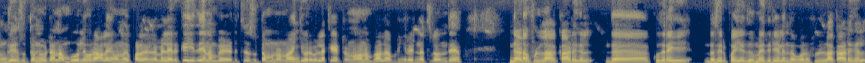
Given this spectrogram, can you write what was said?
அங்கேயும் சுத்தம் பண்ணி விட்டா நம்ம ஊர்லயும் ஒரு ஆலயம் ஒன்று பல நிலைமையில இருக்கு. இதே நம்ம எடுத்து சுத்தம் பண்ணணும் இங்கே ஒரு விளக்கேற்றணும் நம்மளால அப்படிங்கிற எண்ணத்துல வந்து இந்த இடம் ஃபுல்லா காடுகள் இந்த குதிரை இந்த சிற்பம் எதுவுமே தெரியல. இந்த ஃபுல்லா காடுகள்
